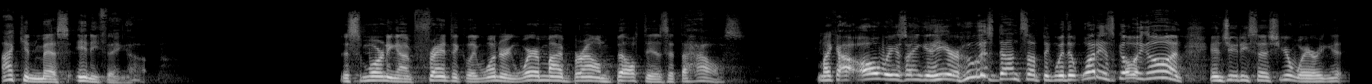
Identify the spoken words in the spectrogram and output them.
I can mess anything up. This morning I'm frantically wondering where my brown belt is at the house. Like I always think it here. Who has done something with it? What is going on? And Judy says, You're wearing it.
